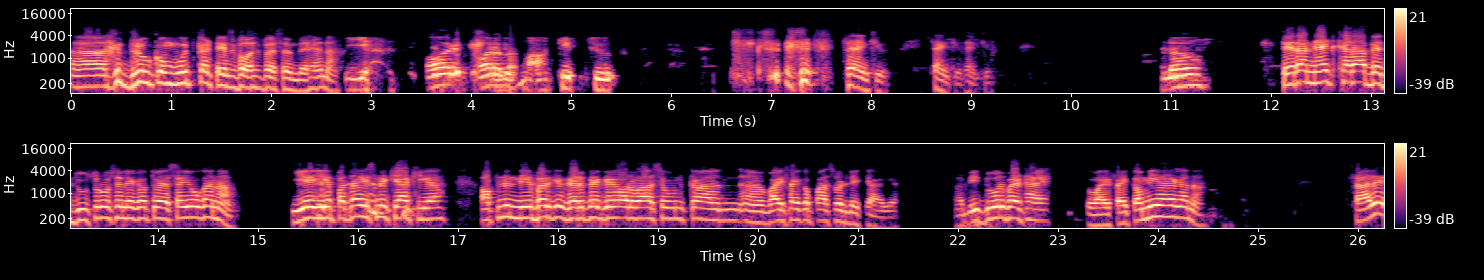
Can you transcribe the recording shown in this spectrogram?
ध्रुव को मूत का टेस्ट बहुत पसंद है है ना? ये और और अगर thank you thank you thank you hello तेरा नेट खराब है दूसरों से लेगा तो ऐसा ही होगा ना? ये ये पता है इसने क्या किया? अपने नेबर के घर पे गए और वहाँ से उनका वाईफाई का पासवर्ड लेके आ गया। अभी दूर बैठा है तो वाईफाई कम ही आएगा ना। सारे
